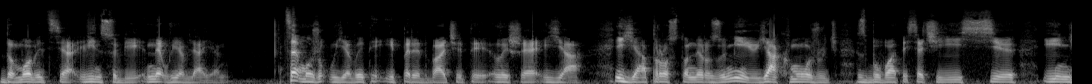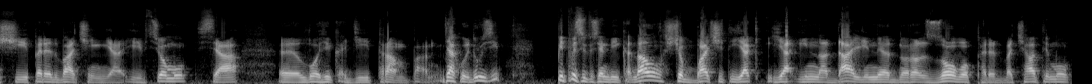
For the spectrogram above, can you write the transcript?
домовиться, він собі не уявляє. Це можу уявити і передбачити лише я. І я просто не розумію, як можуть збуватися чиїсь е, інші передбачення. І в цьому вся е, логіка дій Трампа. Дякую, друзі. Підписуйтесь на мій канал, щоб бачити, як я і надалі неодноразово передбачатиму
